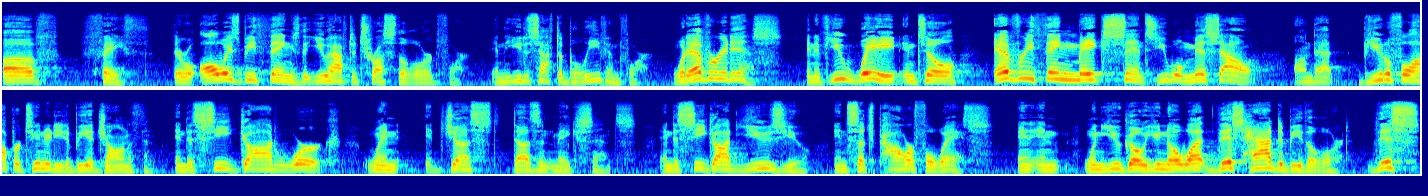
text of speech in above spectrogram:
of faith. There will always be things that you have to trust the Lord for and that you just have to believe Him for. Whatever it is. And if you wait until everything makes sense, you will miss out on that beautiful opportunity to be a Jonathan and to see God work when it just doesn't make sense. And to see God use you in such powerful ways. And, and when you go, you know what? This had to be the Lord. This,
